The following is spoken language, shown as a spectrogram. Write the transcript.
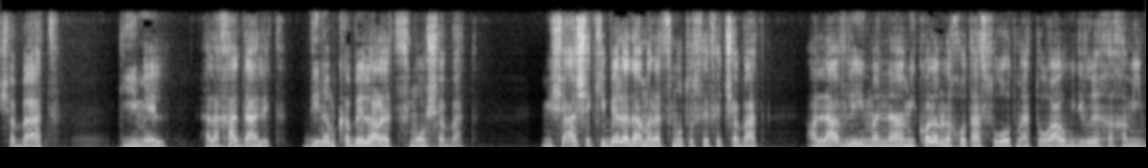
שבת ג' הלכה ד' דין המקבל על עצמו שבת. משעה שקיבל אדם על עצמו תוספת שבת, עליו להימנע מכל המלאכות האסורות מהתורה ומדברי חכמים.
